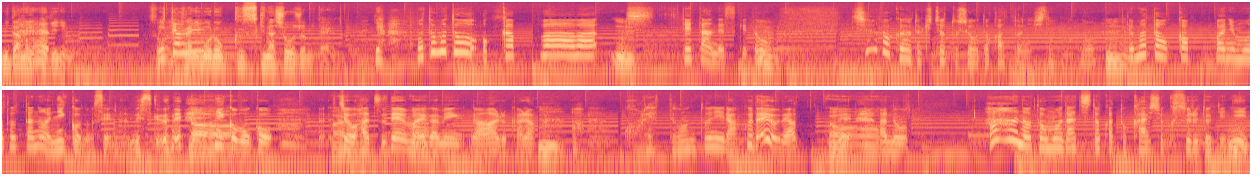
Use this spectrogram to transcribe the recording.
見た目的にも。そのいかにもロック好きな少女みたいな、いやもともとおかっぱはうん。知ってたんですけど、うん。中学の時ちょっとショートカットにしたのかな、うん。でまたおかっぱに戻ったのはニコのせいなんですけどね。あーニコもこはいう長髪で前髪があるから、うん。これって本当に楽だよねってあの母の友達とかと会食する時に、うん。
